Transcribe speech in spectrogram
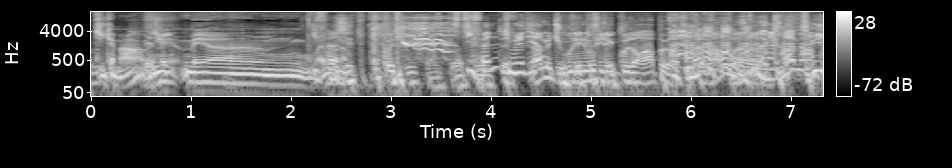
Petit camarade. Bien Mais, euh, ouais, voilà. C'est tout petit. Stephen, tu voulais dire Non, mais tu voulais nous filer le coup de rap gratuitement. gratuit,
